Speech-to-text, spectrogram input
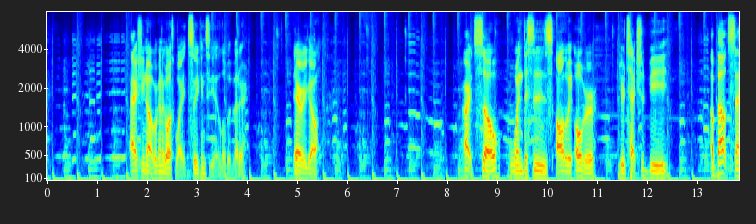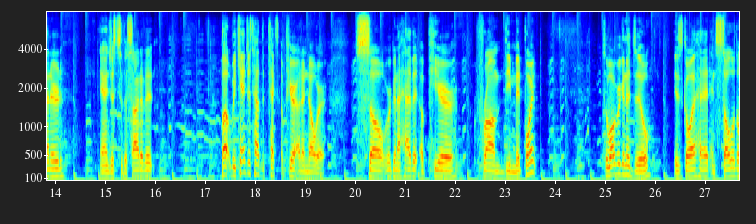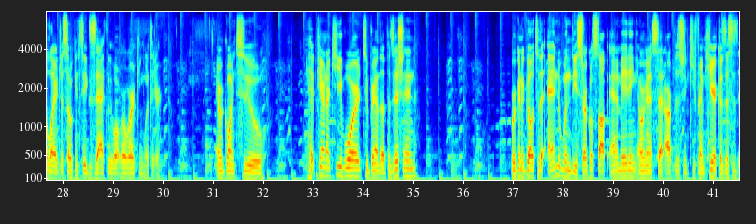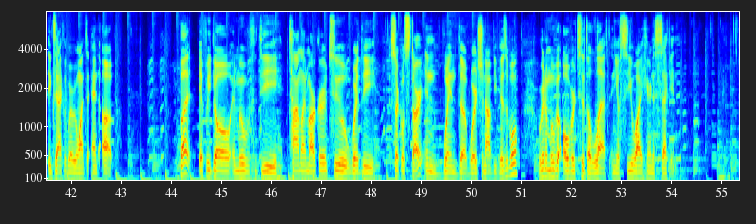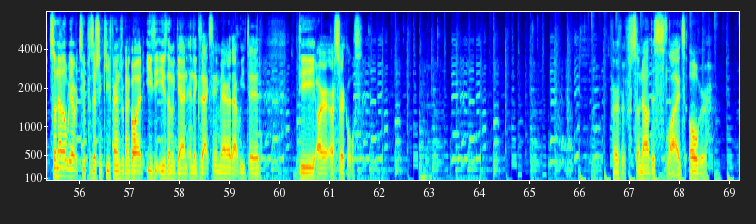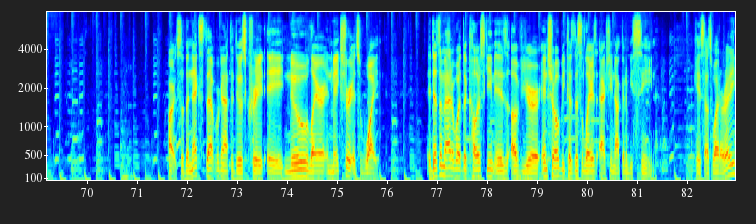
Actually, no, we're to go with white so you can see it a little bit better. There we go. Alright, so when this is all the way over, your text should be about centered and just to the side of it. But we can't just have the text appear out of nowhere. So we're going to have it appear from the midpoint. So what we're going to do is go ahead and solo the layer just so we can see exactly what we're working with here. And we're going to hit P on our keyboard to bring up the position we're going to go to the end when the circles stop animating and we're going to set our position keyframe here because this is exactly where we want to end up. But if we go and move the timeline marker to where the circles start and when the word should not be visible, we're going to move it over to the left and you'll see why here in a second. So now that we have our two position keyframes, we're going to go ahead and easy ease them again in the exact same manner that we did the our, our circles. Perfect. So now this slides over. Alright, so the next step we're to have to do is create a new layer and make sure it's white. It doesn't matter what the color scheme is of your intro because this layer is actually not to be seen. Okay, so that's white already.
